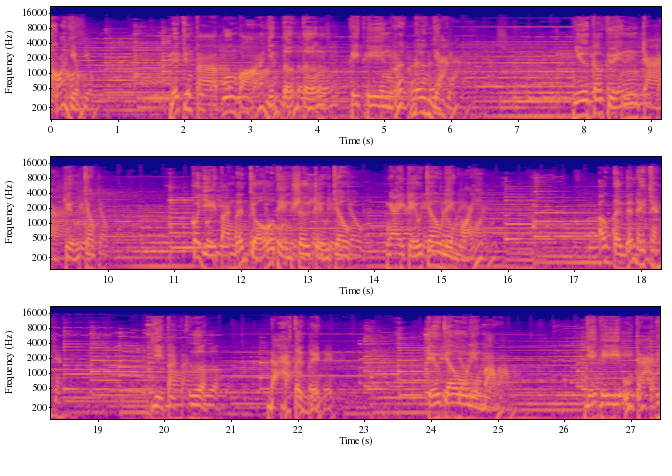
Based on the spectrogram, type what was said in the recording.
Khó hiểu. Nếu chúng ta buông bỏ những tưởng tượng, thì thiền rất đơn giản. Như câu chuyện trà Triệu Châu. Có vị tăng đến chỗ thiền sư Triệu Châu. Ngài Triệu Châu liền hỏi, Ông từng đến đây chăng? Vị tăng thưa, Đã từng đến. Triệu Châu liền bảo, Vậy thì uống trà đi.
